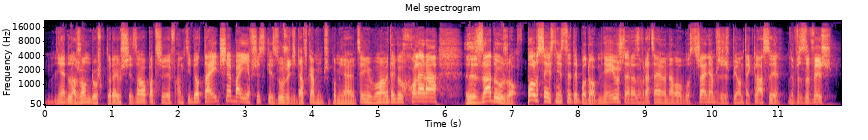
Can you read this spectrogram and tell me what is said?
Nie dla rządów, które już się zaopatrzyły w antidota i trzeba je wszystkie zużyć dawkami przypominającymi, bo mamy tego cholera za dużo. W Polsce jest niestety podobnie. Już teraz wracają nam obostrzenia, przecież piąte klasy wzwyż e,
